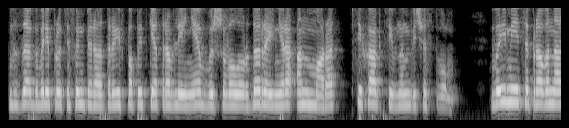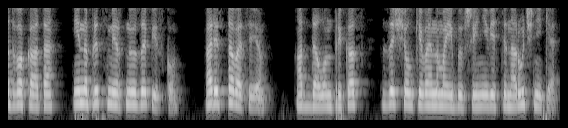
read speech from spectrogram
в заговоре против императора и в попытке отравления высшего лорда Рейнера Анмара психоактивным веществом. Вы имеете право на адвоката и на предсмертную записку. Арестовать ее!» Отдал он приказ, защелкивая на моей бывшей невесте наручники,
